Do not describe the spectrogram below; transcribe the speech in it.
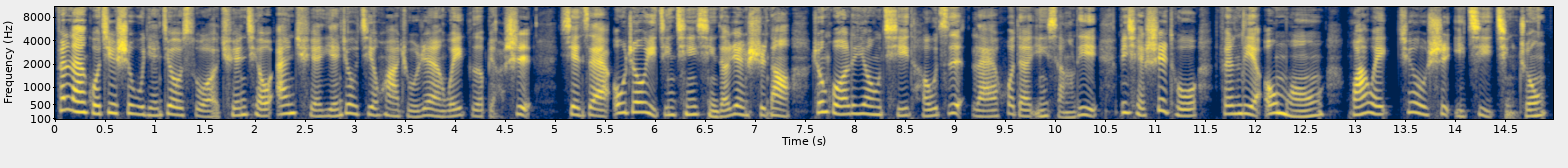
芬兰国际事务研究所全球安全研究计划主任维格表示，现在欧洲已经清醒地认识到，中国利用其投资来获得影响力，并且试图分裂欧盟。华为就是一记警钟。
